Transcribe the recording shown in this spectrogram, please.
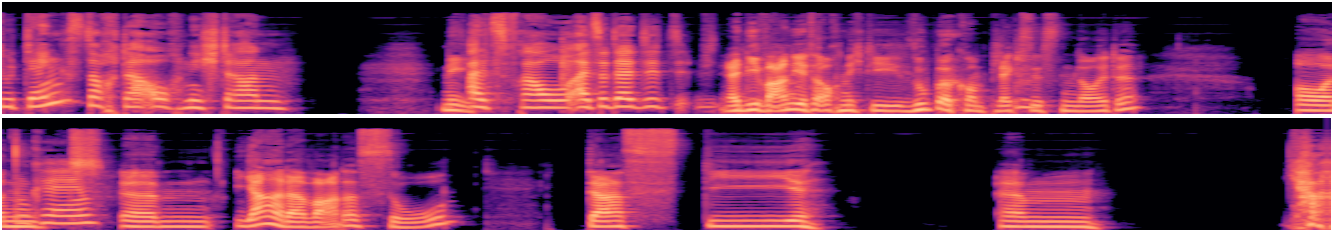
du denkst doch da auch nicht dran Nee. als Frau. Also da, da, Ja, die waren jetzt auch nicht die super komplexesten Leute. Und Okay. ähm, ja, da war das so, dass die, ähm, ja,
